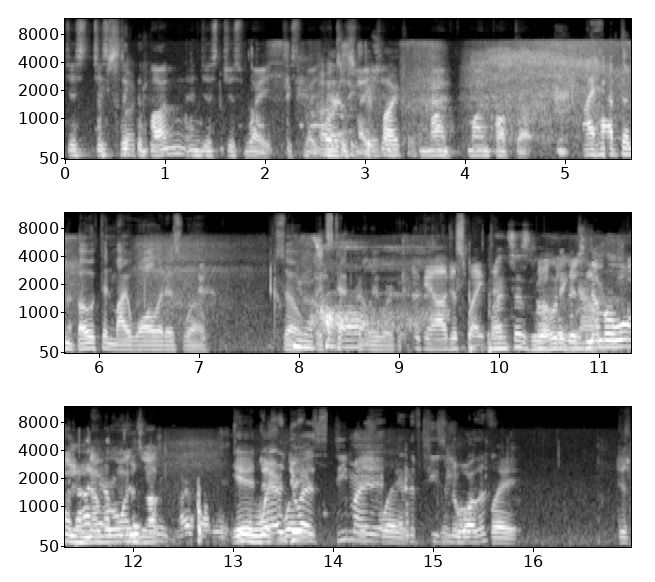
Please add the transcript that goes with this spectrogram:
just just click the button and just just wait. Just wait. Oh, just be patient. five. And Mine mine popped up. I have them both in my wallet as well, so it's definitely working. Okay, I'll just wait. Then. Mine says Well, loading There's now. number one. God, Number I'm one's up. in my wallet. Yeah, just Where do I see my Just wait. NFTs in the wallet? Wait. Just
